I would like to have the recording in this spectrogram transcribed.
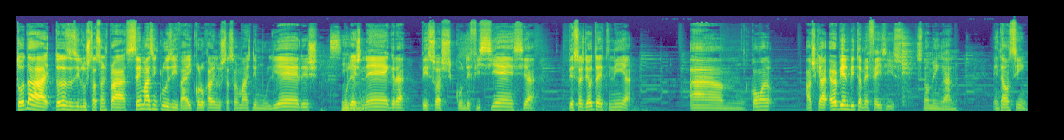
toda, todas as ilustrações para ser mais inclusiva. Aí colocaram ilustrações mais de mulheres, Sim. mulheres negras, pessoas com deficiência, pessoas de outra etnia. Ahm, como a- acho que a Airbnb também fez isso, se não me engano. Então, assim,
